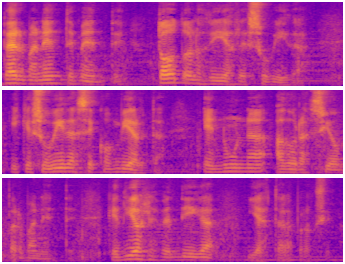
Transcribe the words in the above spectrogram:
permanentemente todos los días de su vida y que su vida se convierta en una adoración permanente. Que Dios les bendiga y hasta la próxima.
